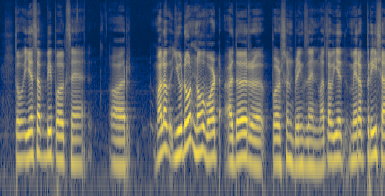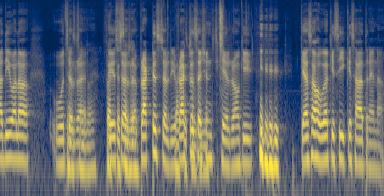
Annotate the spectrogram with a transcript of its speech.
तो ये सब भी पर्क्स हैं और मतलब you don't know what other person brings in मतलब ये मेरा प्री शादी वाला वो चल रहा है। फेस चल रहा है। प्रैक्टिस चल रही है। प्रैक्टिस सेशन खेल रहा हूँ कि कैसा होगा किसी के साथ रहना।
